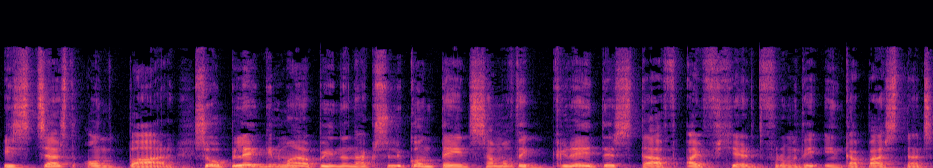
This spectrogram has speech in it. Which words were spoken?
is just on par. So Plague in my opinion actually contains some of the greatest stuff I've heard from the Incapacitants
